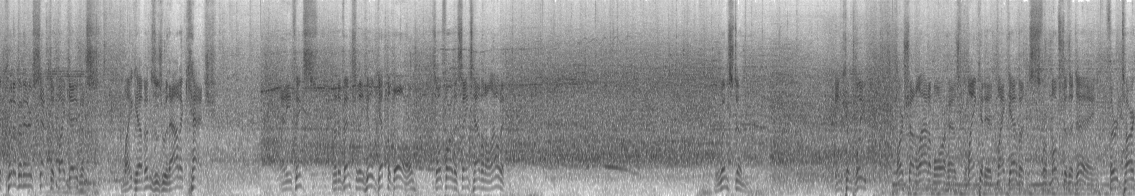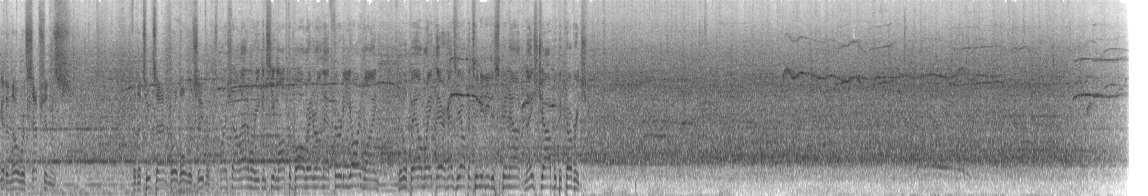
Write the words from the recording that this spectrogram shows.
it could have been intercepted by Davis. Mike Evans is without a catch. And he thinks that eventually he'll get the ball. So far, the Saints haven't allowed it. Winston. Incomplete. Marshon Lattimore has blanketed Mike Evans for most of the day. Third target and no receptions for the two-time Pro Bowl receiver. Marshon Lattimore, you can see him off the ball right around that 30-yard line. Little bail right there, has the opportunity to spin out. Nice job with the coverage.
